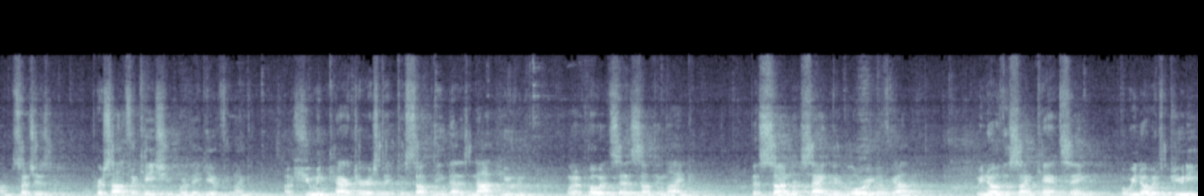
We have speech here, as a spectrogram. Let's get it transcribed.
um, such as personification, where they give like a human characteristic to something that is not human. When a poet says something like, the sun sang the glory of God. We know the sun can't sing, but we know its beauty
